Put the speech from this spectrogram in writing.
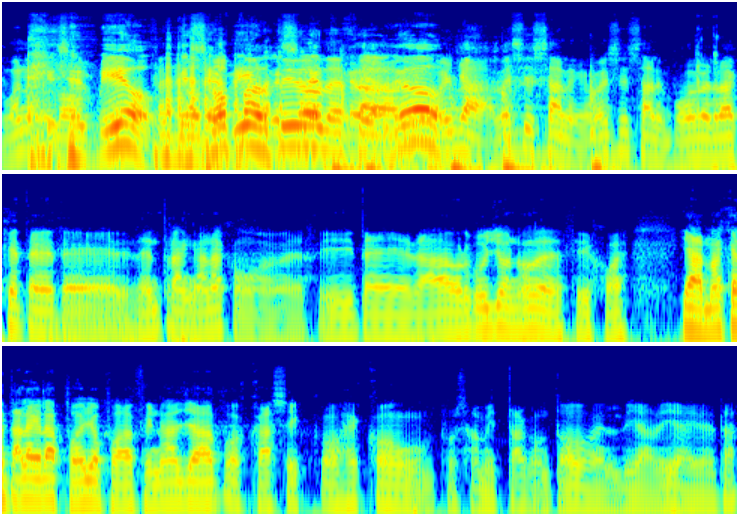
bueno, Que es el mío, en los es el dos mío, partidos decía, venga, a ver si salen, a ver si salen, porque es verdad que te, te- entran ganas como de decir, te da orgullo, ¿no? De decir, joder, y además que te alegras por ellos, pues al final ya pues casi coges con, pues amistad con todo, el día a día y de tal.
